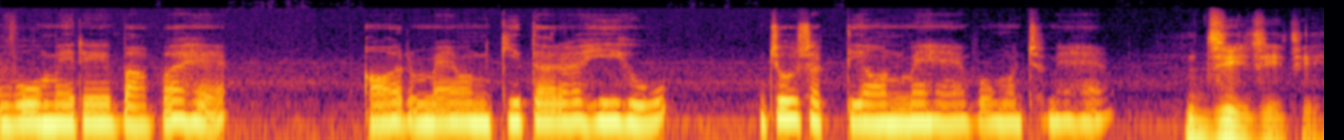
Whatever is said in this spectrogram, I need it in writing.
वो मेरे बाबा है और मैं उनकी तरह ही हूँ। जो शक्तियाँ उनमें हैं वो मुझमें है। जी जी जी।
